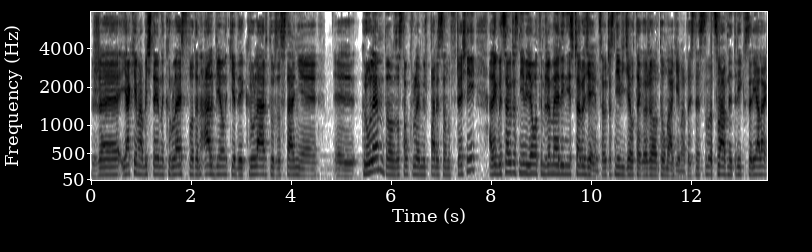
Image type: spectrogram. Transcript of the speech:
że jakie ma być ten królestwo, ten Albion, kiedy król Artur zostanie Y, królem, to on został królem już parę sezonów wcześniej, ale jakby cały czas nie wiedział o tym, że Merlin jest czarodziejem, cały czas nie widział tego, że on tą magię ma. To jest ten sławny trik w serialach,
